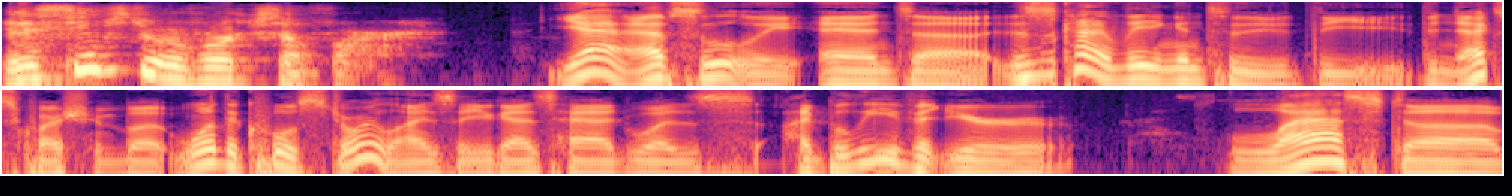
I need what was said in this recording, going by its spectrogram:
And it seems to have worked so far. Yeah, absolutely. And uh, this is kind of leading into the the next question. But one of the cool storylines that you guys had was, I believe, at your last uh,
